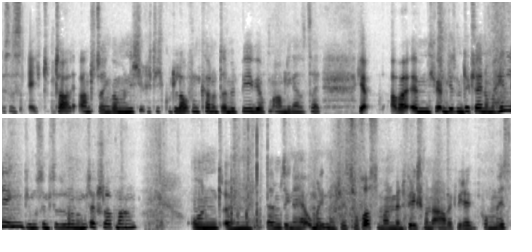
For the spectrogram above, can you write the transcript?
es ist echt total anstrengend, weil man nicht richtig gut laufen kann und dann mit Baby auf dem Arm die ganze Zeit. Aber ähm, ich werde mich jetzt mit der Kleinen nochmal hinlegen. Die muss nämlich sowieso nochmal Mittagsschlaf machen. Und ähm, dann muss ich nachher unbedingt noch zu Rossmann, wenn Felix von der Arbeit wiedergekommen ist.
